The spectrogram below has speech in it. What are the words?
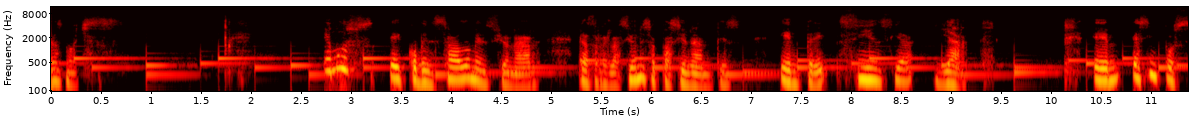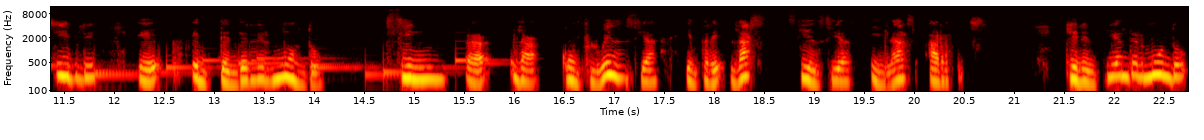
buenas noches. Hemos eh, comenzado a mencionar las relaciones apasionantes entre ciencia y arte. Em, es imposible eh, entender el mundo sin ah, la confluencia entre las ciencias y las artes. Quien entiende el mundo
